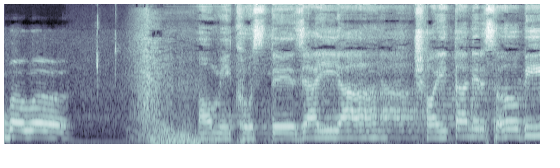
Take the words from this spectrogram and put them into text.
বাবা। আমি খুঁজতে যাইয়া শয়তানের ছবি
